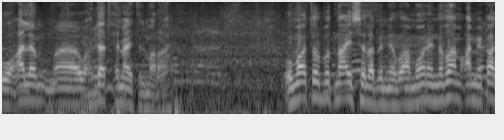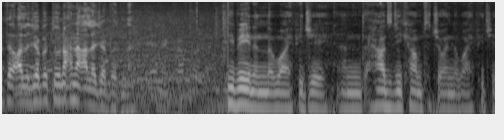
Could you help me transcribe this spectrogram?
وعلم آه، وحدات حماية المرأة. وما تربطنا أي صلة بالنظام. هون النظام عم يقاتل على جبهته ونحن على جبهتنا. You been in the YPG and how did you come to join the YPG?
